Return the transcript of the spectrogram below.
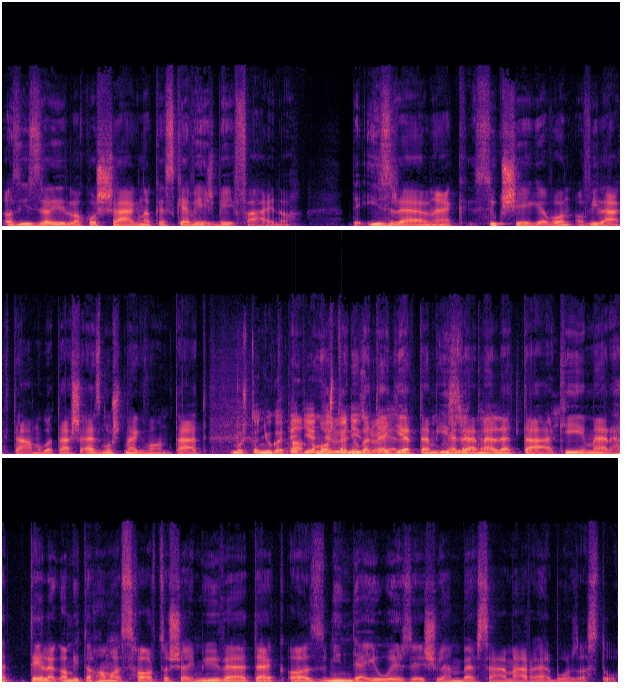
az izraeli lakosságnak ez kevésbé fájna de Izraelnek szüksége van a világ támogatása. Ez most megvan. Tehát most a nyugat egyértelműen Most a nyugat Izrael egyértelmű Izrael mellett, mellett áll ki, mert hát tényleg amit a Hamas harcosai műveltek, az minden jó érzésű ember számára elborzasztó.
